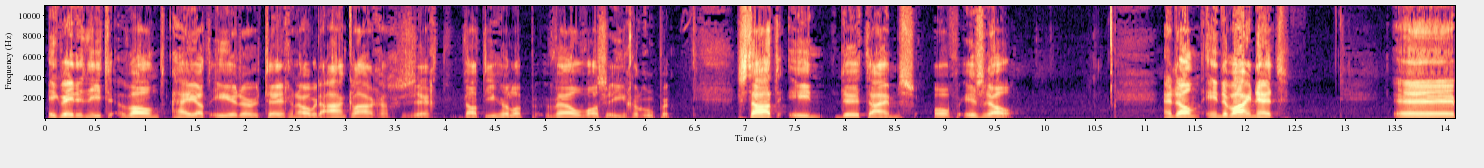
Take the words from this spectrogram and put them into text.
ik weet het niet, want hij had eerder tegenover de aanklagers gezegd dat die hulp wel was ingeroepen. Staat in de Times of Israel. En dan in de Wynet uh,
